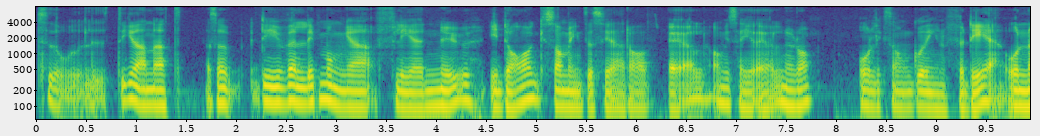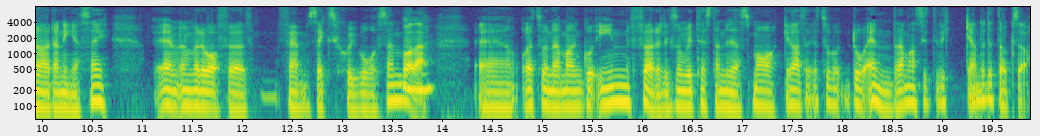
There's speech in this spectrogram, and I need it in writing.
tror lite grann att alltså, det är väldigt många fler nu idag som är intresserade av öl, om vi säger öl nu då. Och liksom går in för det och nördar ner sig. Än än vad det var för fem, sex, sju år sedan bara. Eh, och jag tror när man går in för det, liksom vill testa nya smaker och allt, jag tror då ändrar man sitt drickande lite också.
